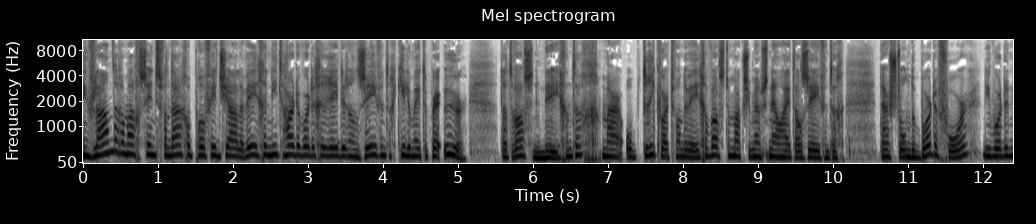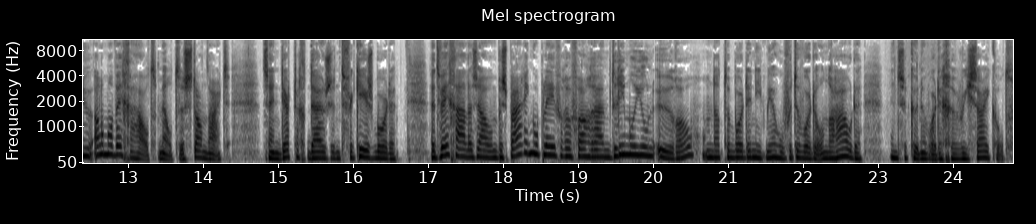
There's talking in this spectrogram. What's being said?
In Vlaanderen mag sinds vandaag op provinciale wegen niet harder worden gereden dan 70 km per uur. Dat was 90, maar op driekwart van de wegen was de maximumsnelheid al 70. Daar stonden borden voor, die worden nu allemaal weggehaald, meldt de standaard. Het zijn 30.000 verkeersborden. Het weghalen zou een besparing opleveren van ruim 3 miljoen euro, omdat de borden niet meer hoeven te worden onderhouden. En ze kunnen worden gerecycled.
